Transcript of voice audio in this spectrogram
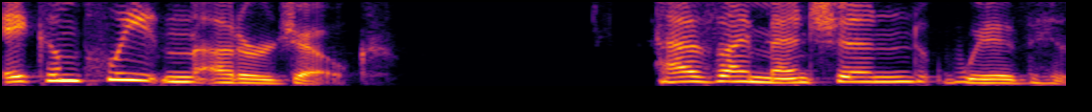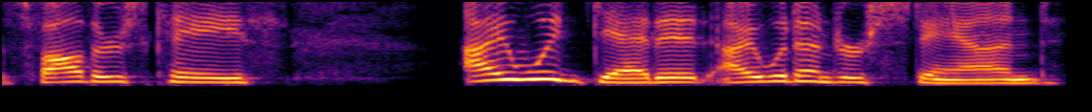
A complete and utter joke. As I mentioned with his father's case, I would get it. I would understand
